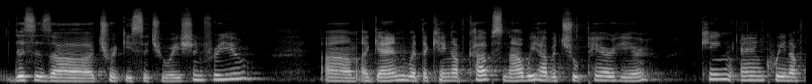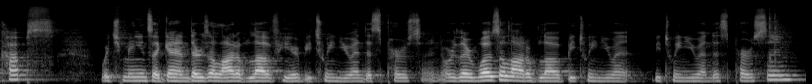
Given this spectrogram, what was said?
This is a tricky situation for you. Um, again, with the King of Cups, now we have a true pair here. King and Queen of Cups, which means, again, there's a lot of love here between you and this person, or there was a lot of love between you and, between you and this person.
